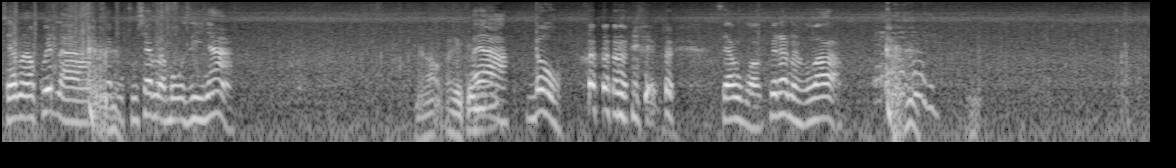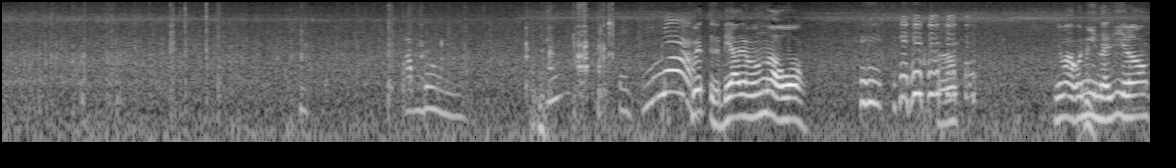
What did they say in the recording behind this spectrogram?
Xem nào quyết là xem chú xem là bộ gì nhá. Đó thì cái à đồ. Xem của quyết nào các bác ạ cái kín á quyết tử đeo cho nó ngầu không? Đó. nhưng mà có nhìn thấy gì đâu?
